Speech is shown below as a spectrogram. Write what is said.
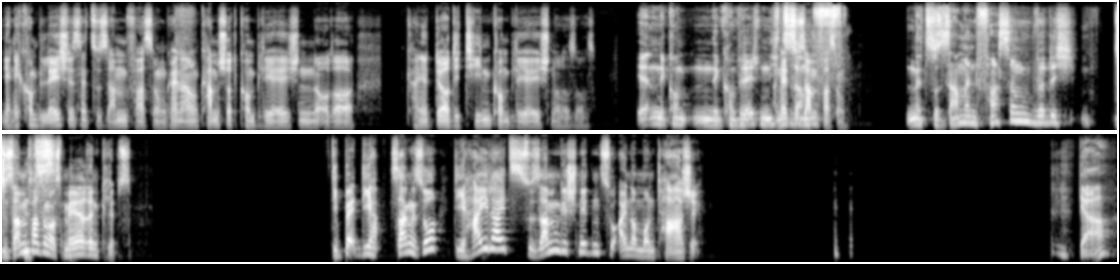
Ja, eine Compilation ist eine Zusammenfassung. Keine Ahnung, Camshot Compilation oder keine Dirty Teen Compilation oder sowas. Ja, eine, Com eine Compilation, nicht Eine zusammen- Zusammenfassung. Eine Zusammenfassung würde ich. Zusammenfassung aus mehreren Clips. Die, die, sagen wir so, die Highlights zusammengeschnitten zu einer Montage. Ja,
